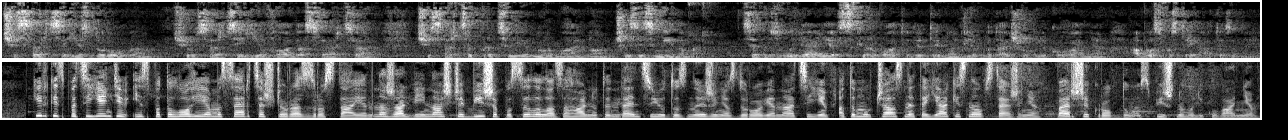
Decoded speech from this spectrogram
чи серце є здорове, чи у серці є вада серця, чи серце працює нормально, чи зі змінами. Це дозволяє скерувати дитину для подальшого лікування або спостерігати за нею. Кількість пацієнтів із патологіями серця щораз зростає. На жаль, війна ще більше посилила загальну тенденцію до зниження здоров'я нації, а тому вчасне та якісне обстеження перший крок до успішного лікування.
